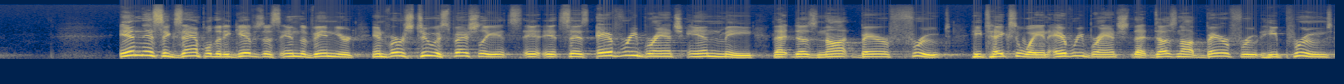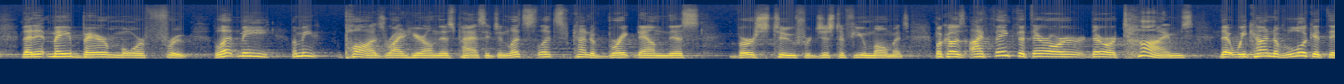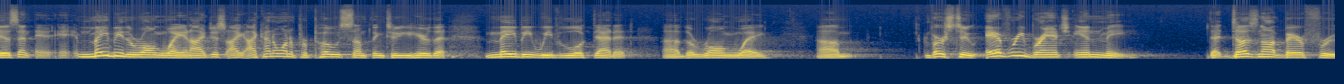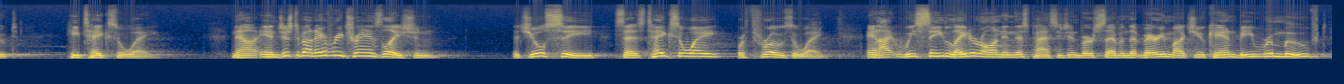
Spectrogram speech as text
In this example that he gives us in the vineyard, in verse 2 especially, it, it says, Every branch in me that does not bear fruit, he takes away, and every branch that does not bear fruit, he prunes, that it may bear more fruit. Let me, let me pause right here on this passage and let's, let's kind of break down this verse 2 for just a few moments because I think that there are, there are times that we kind of look at this and it may be the wrong way. And I just, I, I kind of want to propose something to you here that maybe we've looked at it uh, the wrong way. Um, verse 2 Every branch in me that does not bear fruit, he takes away. Now, in just about every translation that you'll see says takes away or throws away. And I, we see later on in this passage in verse 7 that very much you can be removed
